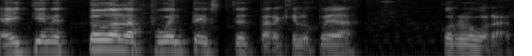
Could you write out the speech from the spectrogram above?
Ahí tiene toda la fuente usted para que lo pueda corroborar.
